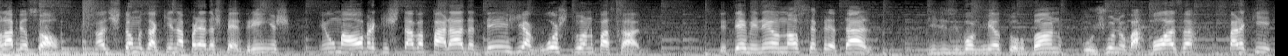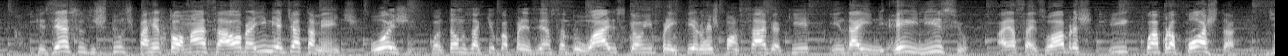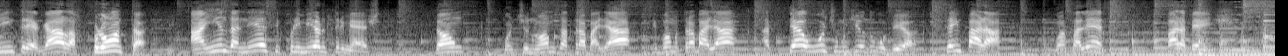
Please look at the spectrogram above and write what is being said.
Olá pessoal, nós estamos aqui na Praia das Pedrinhas em uma obra que estava parada desde agosto do ano passado. Determinei ao nosso secretário de Desenvolvimento Urbano, o Júnior Barbosa, para que fizesse os estudos para retomar essa obra imediatamente. Hoje, contamos aqui com a presença do Alisson, que é um empreiteiro responsável aqui em dar reinício a essas obras e com a proposta de entregá-la pronta ainda nesse primeiro trimestre. Então, continuamos a trabalhar e vamos trabalhar até o último dia do governo, sem parar. Gonçalves, parabéns!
